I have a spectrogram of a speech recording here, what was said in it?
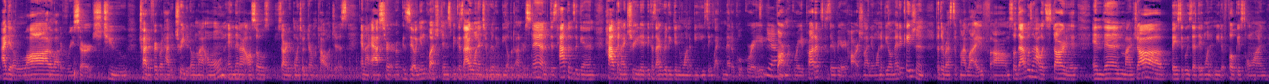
I did a lot, a lot of research to try to figure out how to treat it on my own. And then I also started going to a dermatologist, and I asked her a gazillion questions because I wanted to really be able to understand if this happens again, how can I treat it? Because I really didn't want to be using like medical grade, Yeah. pharma grade products because they're very harsh, and I didn't want to be on medication for the rest of my life. Um, so that was how it started. And then my job basically said they wanted me to focus on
